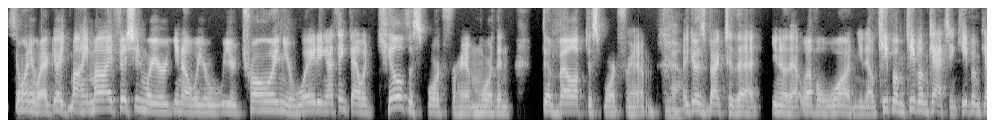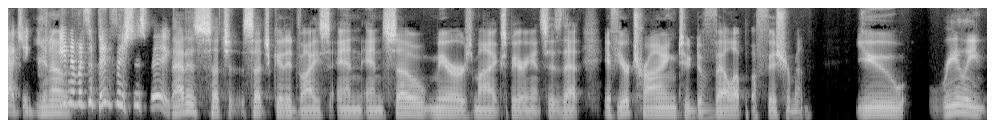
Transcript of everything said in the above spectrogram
So anyway, good mahi mahi fishing where you're you know where you're where you're trolling, you're waiting. I think that would kill the sport for him more than develop the sport for him. Yeah. It goes back to that, you know, that level one, you know, keep them, keep them catching, keep them catching. You know, even if it's a pinfish this big. That is such such good advice and and so mirrors my experience is that if you're trying to develop a fisherman, you really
